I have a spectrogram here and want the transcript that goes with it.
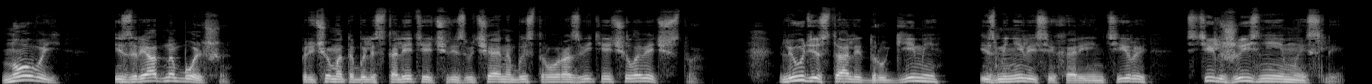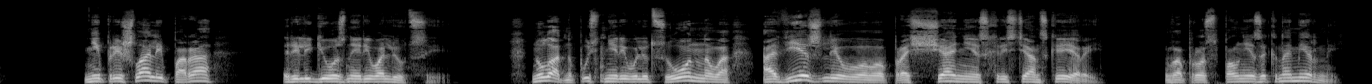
Новый – изрядно больше. Причем это были столетия чрезвычайно быстрого развития человечества. Люди стали другими, изменились их ориентиры, стиль жизни и мысли. Не пришла ли пора религиозной революции? Ну ладно, пусть не революционного, а вежливого прощания с христианской эрой. Вопрос вполне закономерный.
